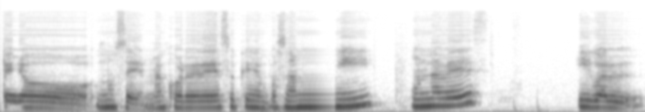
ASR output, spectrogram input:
Pero no sé, me acordé de eso que me pasó a mí una vez. Igual,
